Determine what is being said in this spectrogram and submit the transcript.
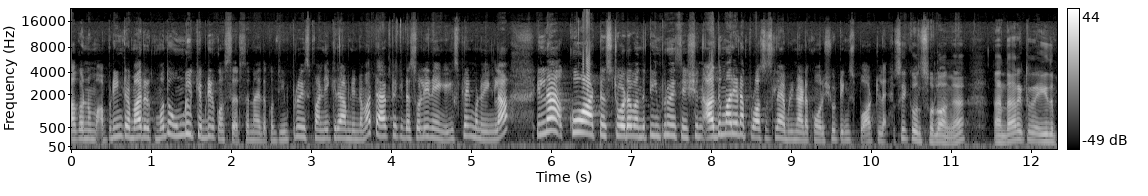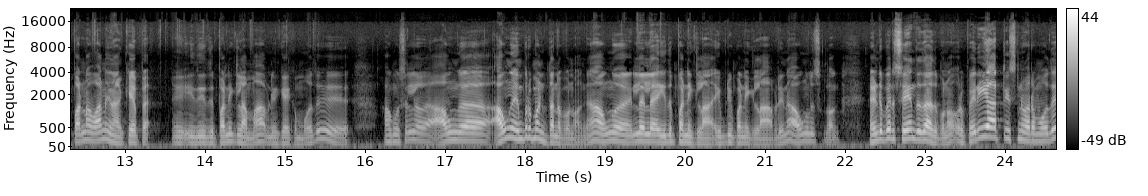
ஆகணும் அப்படின்ற மாதிரி இருக்கும்போது உங்களுக்கு எப்படி இருக்கும்? சார் சார் நான் இதை கொஞ்சம் இம்ப்ரூவைஸ் பண்ணிக்கிறேன் அப்படின்ற மாதிரி டேரக்டர் கிட்ட சொல்லி நீங்க எக்ஸ்பிளைன் பண்ணுவீங்களா? இல்ல கோ ஆர்டிஸ்டோட வந்துட்டு இம்ப்ரூவைசேஷன் அது மாதிரியான ப்ராசஸ்லாம் எப்படி நடக்கும் ஒரு ஷூட்டிங் ஸ்பாட்ல சீக்வன்ஸ் சொல்லுவாங்க. நான் டேரக்டர் இது பண்ணவான்னு நான் கேட்பேன். இது இது பண்ணிக்கலாமா? அப்படின்னு கேட்கும்போது அவங்க சொல்ல அவங்க அவங்க இம்ப்ரூவ்மெண்ட் தானே பண்ணுவாங்க. அவங்க இல்லை இல்லை இது பண்ணிக்கலாம் இப்படி பண்ணிக்கலாம் அப்படின்னு அவங்களும் சொல்லுவாங்க. ரெண்டு பேரும் சேர்ந்து தான் இது பண்ணுவோம். ஒரு பெரிய ஆர்டிஸ்ட்னு வரும்போது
